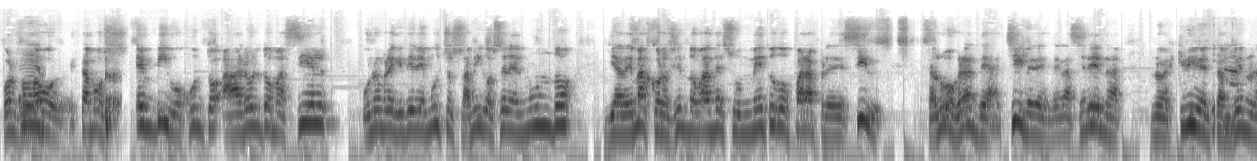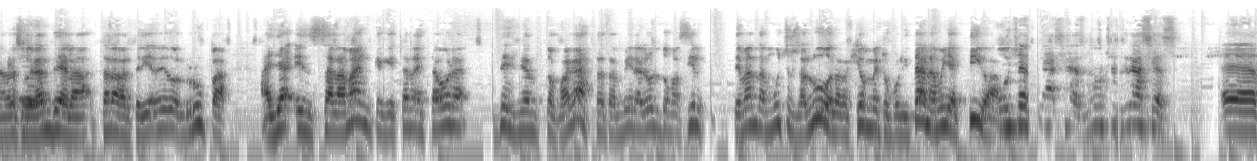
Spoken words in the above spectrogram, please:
por Eh. favor, estamos en vivo junto a Haroldo Maciel, un hombre que tiene muchos amigos en el mundo y además conociendo más de sus métodos para predecir. Saludos grandes a Chile desde La Serena. Nos escriben también un abrazo grande a la, batería de Don Rupa, allá en Salamanca, que están a esta hora desde Antofagasta. También Haroldo Maciel te mandan muchos saludos a la región metropolitana, muy activa. Muchas gracias, muchas gracias. Eh,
